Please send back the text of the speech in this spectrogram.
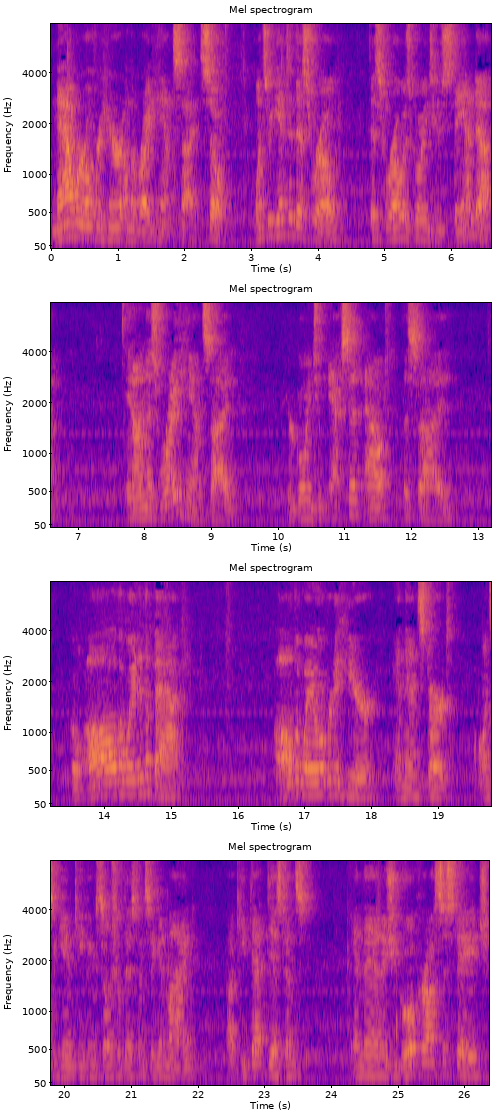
now we're over here on the right-hand side. So once we get to this row, this row is going to stand up. And on this right-hand side, you're going to exit out the side, go all the way to the back, all the way over to here, and then start once again, keeping social distancing in mind, uh, keep that distance. And then as you go across the stage,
